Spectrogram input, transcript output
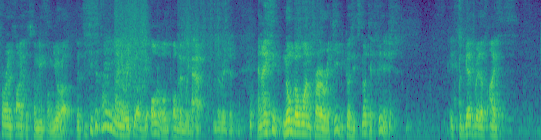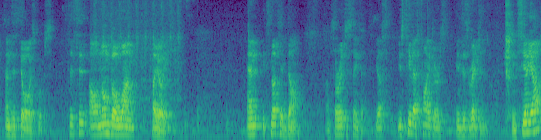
foreign fighters coming from Europe, but this is a tiny minority of the overall problem we have in the region. And I think number one priority, because it's not yet finished, is to get rid of ISIS and these terrorist groups. This is our number one priority. And it's not yet done. I'm sorry to say that. You, have, you still have fighters in this region, in Syria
